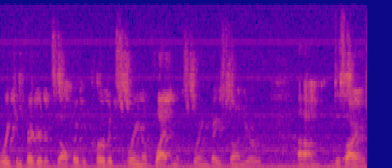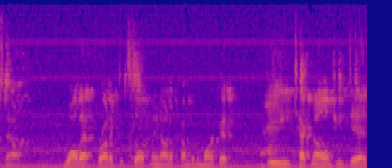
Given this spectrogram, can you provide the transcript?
reconfigured itself. It would curve its screen or flatten its screen based on your um, desires. Now, while that product itself may not have come to the market, the technology did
